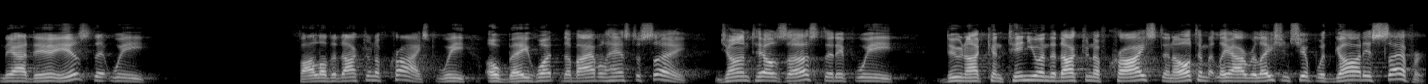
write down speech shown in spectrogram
The idea is that we follow the doctrine of Christ. We obey what the Bible has to say. John tells us that if we do not continue in the doctrine of Christ, then ultimately our relationship with God is severed.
